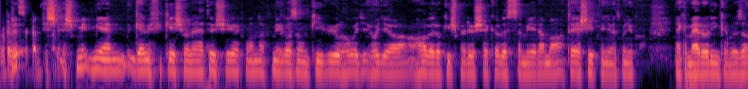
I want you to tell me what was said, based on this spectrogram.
részeket. És, és milyen gamification lehetőségek vannak még azon kívül, hogy, hogy a haverok ismerősekkel összemérem a teljesítményemet, mondjuk nekem erről inkább ez a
